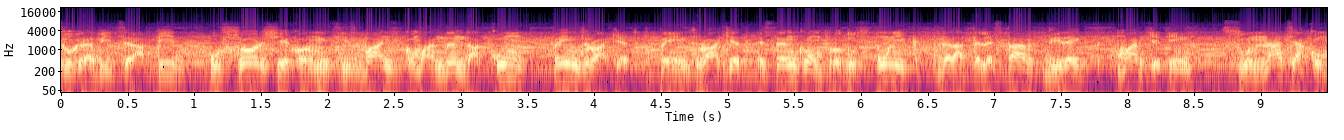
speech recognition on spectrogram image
Zugrăviți rapid, ușor și economisiți bani comandând acum Paint Rocket. Paint Rocket este încă un produs unic de la Telestar Direct Marketing. Sunați acum!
